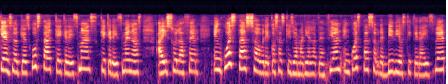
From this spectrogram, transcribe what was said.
qué es lo que os gusta, qué queréis más, qué queréis menos. Ahí suelo hacer encuestas sobre cosas que os llamarían la atención, encuestas sobre vídeos que queráis ver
